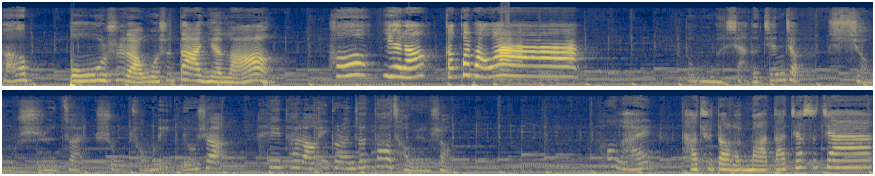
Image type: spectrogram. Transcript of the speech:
啊，不是啊，我是大野狼。”“呵，野狼，赶快跑啊！”吓得尖叫，消失在树丛里，留下黑太狼一个人在大草原上。后来。他去到了马达加斯加，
